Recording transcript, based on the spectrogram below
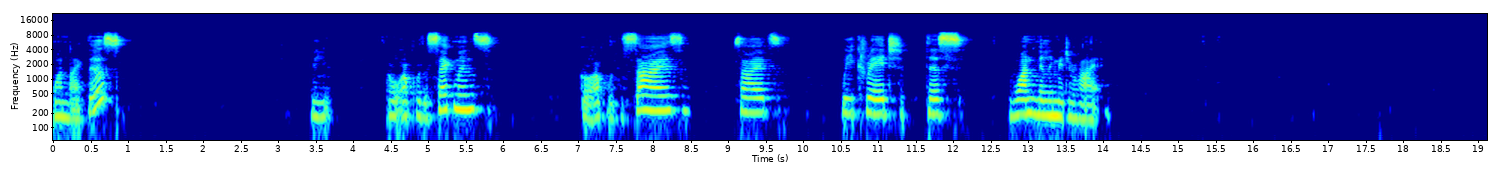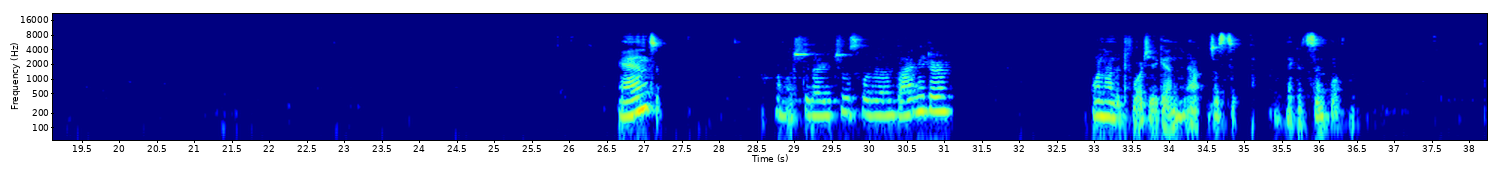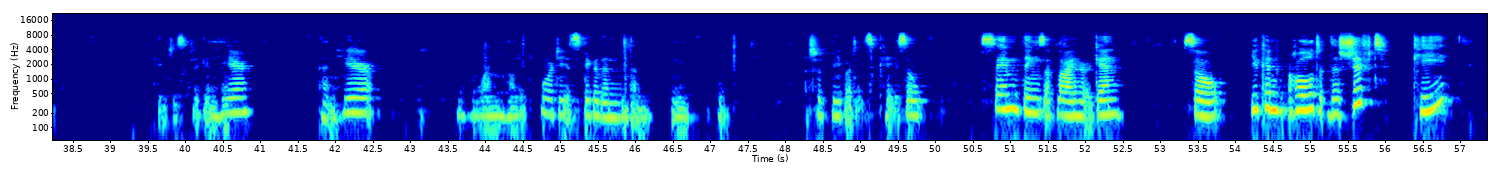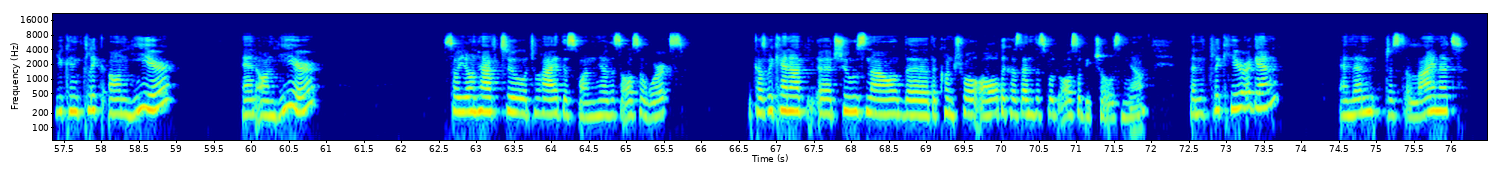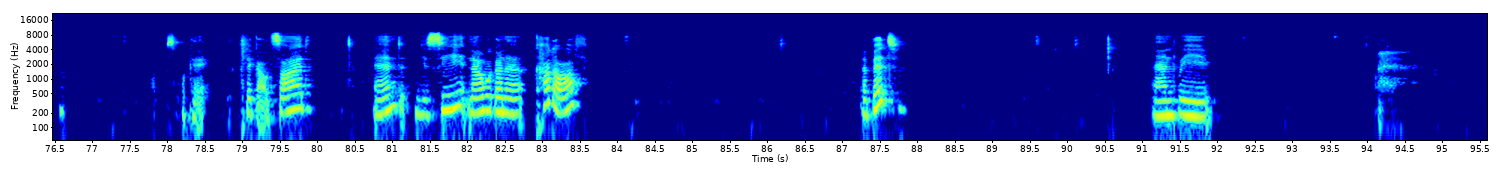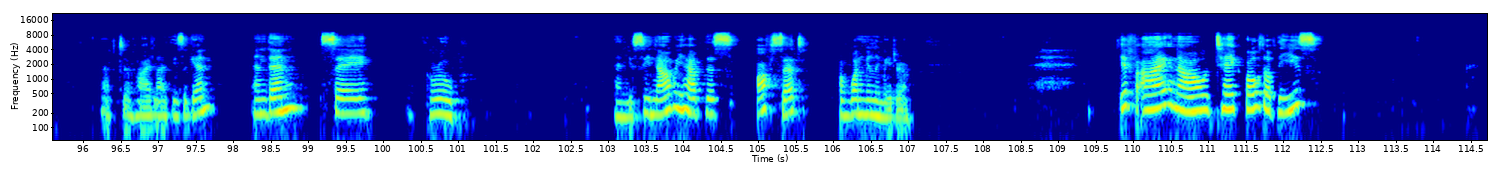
one like this. We go up with the segments, go up with the size, sides, we create this one millimeter high. And how much did I choose for the diameter? 140 again, yeah, just to make it simple. just click in here and here 140 it's bigger than, than it should be but it's okay so same things apply here again so you can hold the shift key you can click on here and on here. So you don't have to to hide this one. Yeah this also works. Because we cannot uh, choose now the, the control all because then this would also be chosen, yeah. Then click here again and then just align it. Okay, click outside. And you see now we're going to cut off a bit and we have to highlight these again, and then say group. And you see now we have this offset of one millimeter. If I now take both of these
